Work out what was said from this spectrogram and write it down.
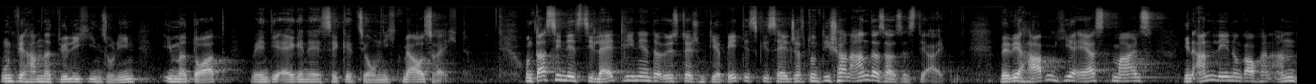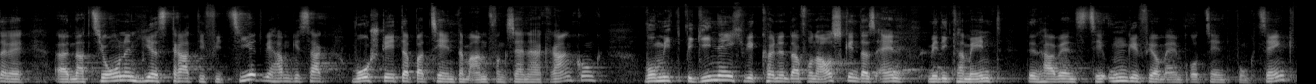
Und wir haben natürlich Insulin immer dort, wenn die eigene Sekretion nicht mehr ausreicht. Und das sind jetzt die Leitlinien der österreichischen Diabetesgesellschaft und die schauen anders aus als die alten. Weil wir haben hier erstmals in Anlehnung auch an andere äh, Nationen hier stratifiziert. Wir haben gesagt, wo steht der Patient am Anfang seiner Erkrankung, womit beginne ich. Wir können davon ausgehen, dass ein Medikament den H1C ungefähr um einen Prozentpunkt senkt.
